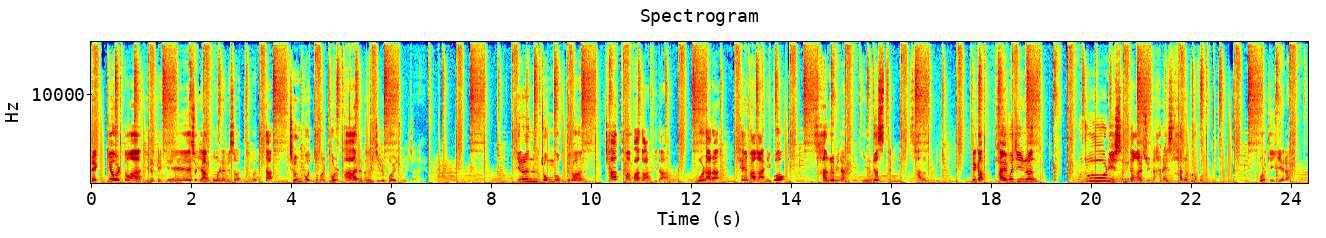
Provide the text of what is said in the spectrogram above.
몇 개월 동안 이렇게 계속 양봉을 내면서 어떻다 전고점을 돌파하는 의지를 보여주고 있잖아요. 이런 종목들은 차트만 봐도 압니다. 뭘 알아? 테마가 아니고 산업이라는 거예요. 인더스트리, 산업입니다. 그러니까 5G는 꾸준히 성장할 수 있는 하나의 산업으로 보는 거예요. 그렇게 이해를 하시면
